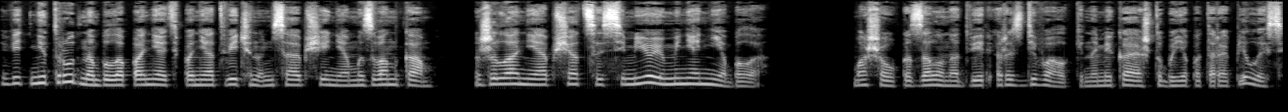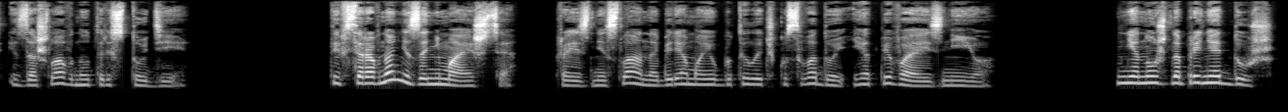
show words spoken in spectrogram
Ведь нетрудно было понять по неотвеченным сообщениям и звонкам. Желания общаться с семьей у меня не было. Маша указала на дверь раздевалки, намекая, чтобы я поторопилась и зашла внутрь студии. «Ты все равно не занимаешься?» произнесла она, беря мою бутылочку с водой и отпивая из нее. «Мне нужно принять душ», —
